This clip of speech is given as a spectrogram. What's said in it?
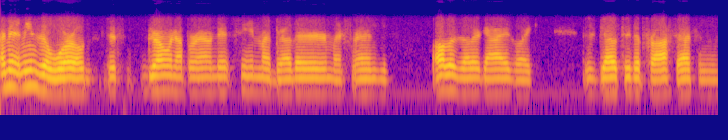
I mean, it means the world. Just growing up around it, seeing my brother, my friends, all those other guys, like just go through the process, and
